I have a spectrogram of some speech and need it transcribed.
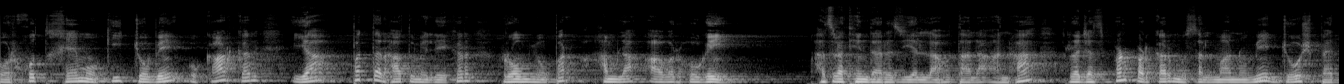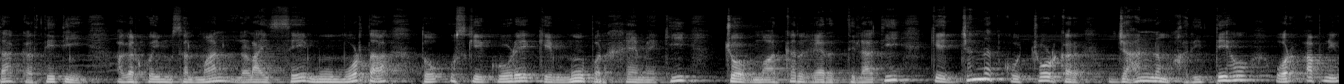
और ख़ुद खेमों की चोबें उकाड़ कर या पत्थर हाथों में लेकर रोमियों पर हमला आवर हो गईं। हज़रत हिंदा रज़ी अल्लाह तहा रजस पढ़ पढ़ कर मुसलमानों में जोश पैदा करती थीं। अगर कोई मुसलमान लड़ाई से मुँह मोड़ता तो उसके घोड़े के मुँह पर खेमे की चौब मारकर गैरत दिलाती कि जन्नत को छोड़कर जहन्नम खरीदते हो और अपनी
